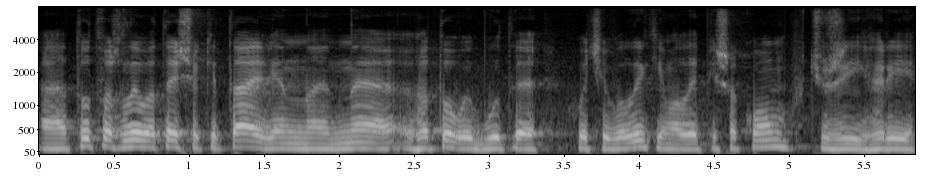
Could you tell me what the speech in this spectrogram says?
Е, Тут важливо те, що Китай він не готовий бути, хоч і великим, але пішаком в чужій грі,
